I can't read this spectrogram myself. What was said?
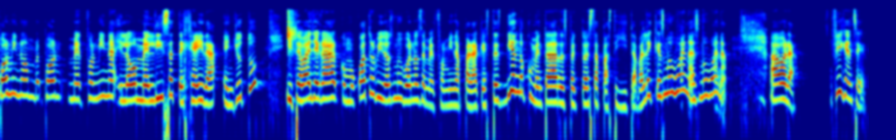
pon mi nombre, pon metformina y luego Melissa Tejeda en YouTube y te va a llegar como cuatro videos muy buenos de metformina para que estés bien documentada respecto a esta pastillita, ¿vale? Que es muy buena, es muy buena. Ahora, fíjense,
